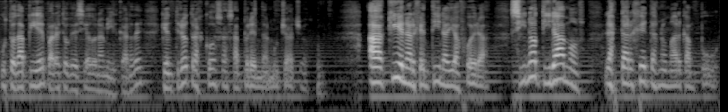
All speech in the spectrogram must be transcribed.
justo da pie para esto que decía Don Amílcar, ¿de? que entre otras cosas aprendan muchachos. Aquí en Argentina y afuera, si no tiramos, las tarjetas no marcan puntos.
